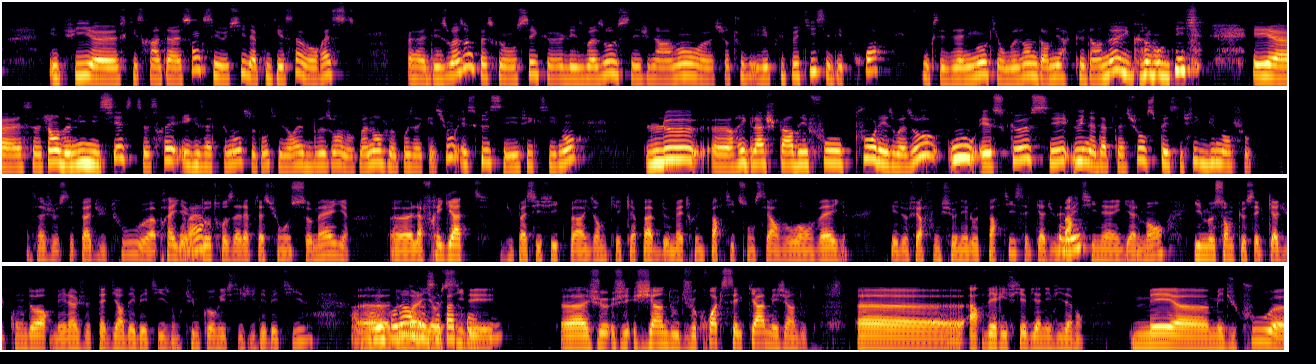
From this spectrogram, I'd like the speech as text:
Et puis, euh, ce qui serait intéressant, c'est aussi d'appliquer ça au reste euh, des oiseaux, parce qu'on sait que les oiseaux, c'est généralement, euh, surtout les, plus petits, c'est des proies. Donc c'est des animaux qui ont besoin de dormir que d'un œil, comme on dit. Et ce genre de mini-sieste, ce serait exactement ce dont ils auraient besoin. Donc maintenant, je me pose la question, est-ce que c'est effectivement le euh, réglage par défaut pour les oiseaux ou est-ce que c'est une adaptation spécifique du manchot? Ça, je ne sais pas du tout. Après, il y a eu d'autres adaptations au sommeil. Euh, la frégate du Pacifique, par exemple, qui est capable de mettre une partie de son cerveau en veille et de faire fonctionner l'autre partie. C'est le cas du martinet également. Il me semble que c'est le cas du condor, mais là je vais peut-être dire des bêtises, donc tu me corriges si je dis des bêtises. Euh, donc voilà, il y a aussi des. Euh, j'ai un doute, je crois que c'est le cas, mais j'ai un doute. Euh, à vérifier, bien évidemment. Mais, euh, mais du coup,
